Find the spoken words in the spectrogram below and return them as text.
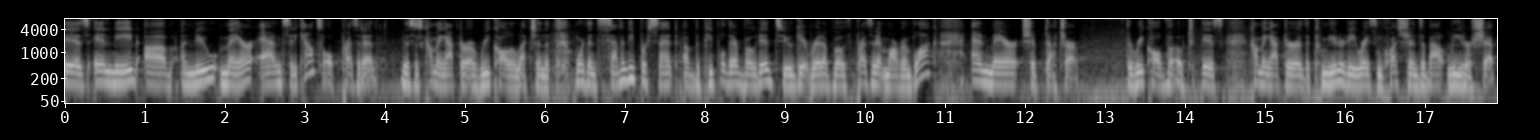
is in need of a new mayor and city council president. This is coming after a recall election that more than 70% of the people there voted to get rid of both President Marvin Block and Mayor Chip Dutcher. The recall vote is coming after the community raised some questions about leadership.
